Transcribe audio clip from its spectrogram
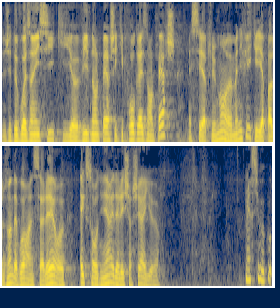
j'ai deux voisins ici qui euh, vivent dans le Perche et qui progressent dans le Perche, mais c'est absolument euh, magnifique et il n'y a pas besoin d'avoir un salaire euh, extraordinaire et d'aller chercher ailleurs. Merci beaucoup.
